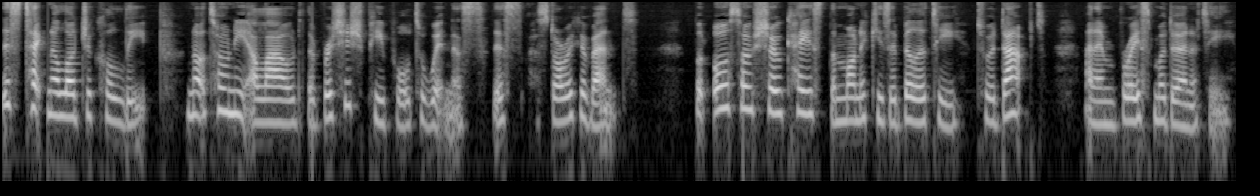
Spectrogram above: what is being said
This technological leap not only allowed the British people to witness this historic event, but also showcased the monarchy's ability to adapt and embrace modernity.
